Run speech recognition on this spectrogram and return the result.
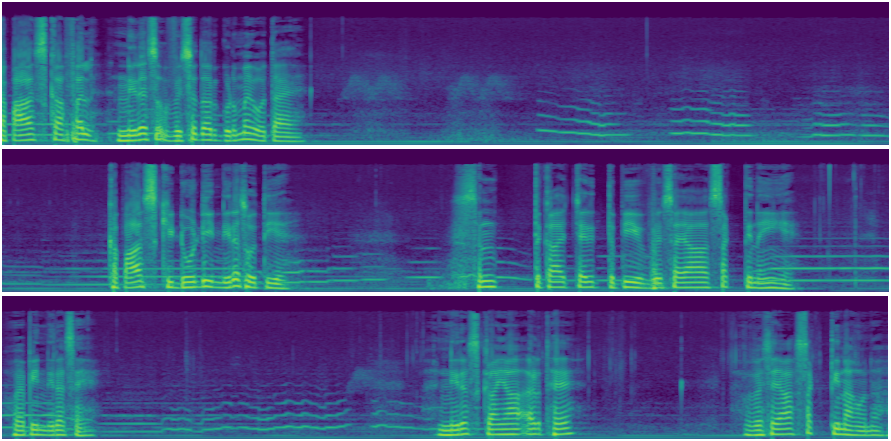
कपास का फल निरस विशद और गुणमय होता है कपास की डोडी निरस होती है। संत का चरित्र भी विषयाशक्त नहीं है, वह भी निरस है। निरस का यहाँ अर्थ है विषयाशक्ति ना होना,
